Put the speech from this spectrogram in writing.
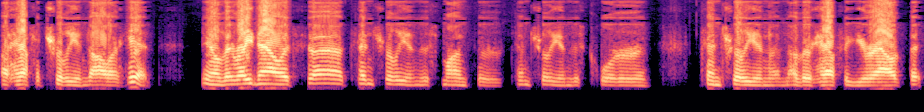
a half a trillion dollar hit. You know, that right now it's uh, 10 trillion this month or 10 trillion this quarter and 10 trillion another half a year out. But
